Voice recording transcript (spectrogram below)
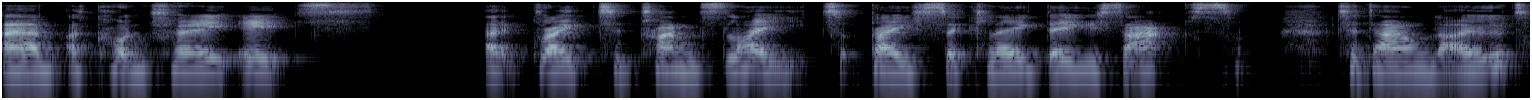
um, a country it's uh, great to translate basically these apps to download.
